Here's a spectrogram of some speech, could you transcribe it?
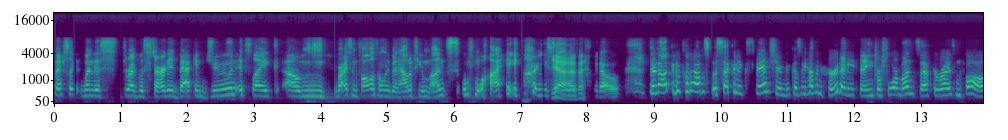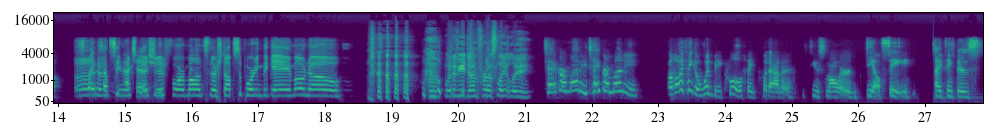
Especially when this thread was started back in June, it's like um, Rise and Fall has only been out a few months. Why are you saying, Yeah, that- you know, they're not going to put out a second expansion because we haven't heard anything for four months after Rise and Fall? Oh, I haven't seen an expansion in four months. They're stopped supporting the game. Oh no. what have you done for us lately? Take our money, take our money. Although I think it would be cool if they put out a few smaller DLC. I think there's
